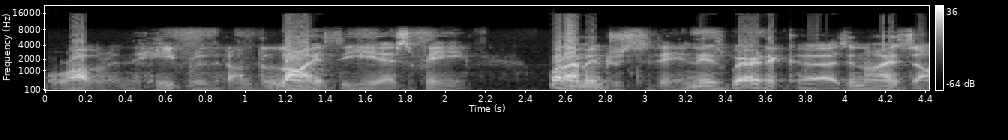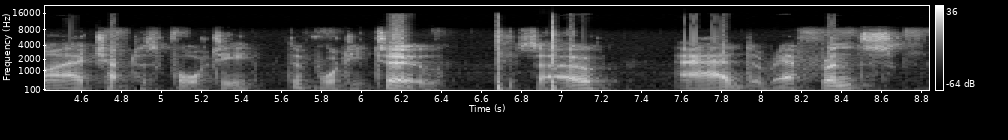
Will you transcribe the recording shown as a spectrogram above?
or rather in the Hebrew that underlies the ESV. What I'm interested in is where it occurs in Isaiah chapters 40 to 42. So, add the reference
